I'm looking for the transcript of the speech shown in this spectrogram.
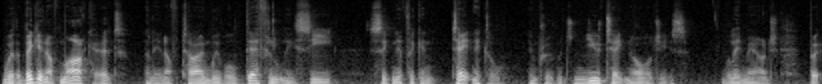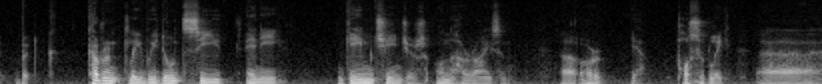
with a big enough market and enough time, we will definitely see significant technical improvements, new technologies will emerge. But, but currently we don't see any game changers on the horizon. Uh, or, yeah, possibly uh,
